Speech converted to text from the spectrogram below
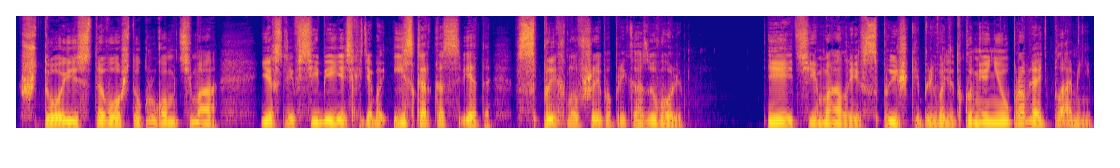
Что из того, что кругом тьма, если в себе есть хотя бы искорка света, вспыхнувшая по приказу воли? И эти малые вспышки приводят к умению управлять пламенем.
